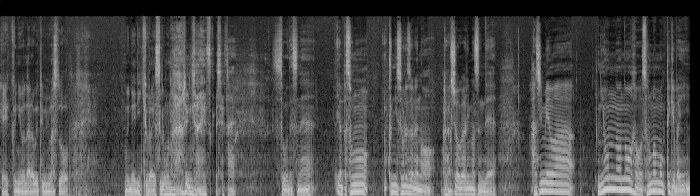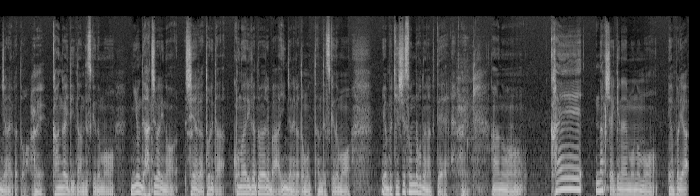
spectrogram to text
え国を並べてみますと胸に巨来するものがあるんじゃないですか社長。はい、そうですね。やっぱその国それぞれの特徴がありますんで、はい、初めは日本のノウハウをそのまま持っていけばいいんじゃないかと考えていたんですけども、日本で8割のシェアが取れたこのやり方をやればいいんじゃないかと思ったんですけどもやっぱ決してそんなことなくて、はい、あの変えなくちゃいけないものもやっぱりあ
